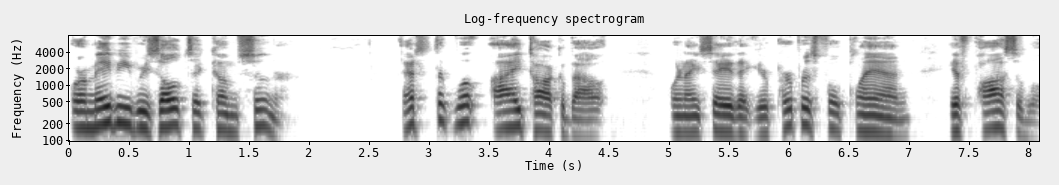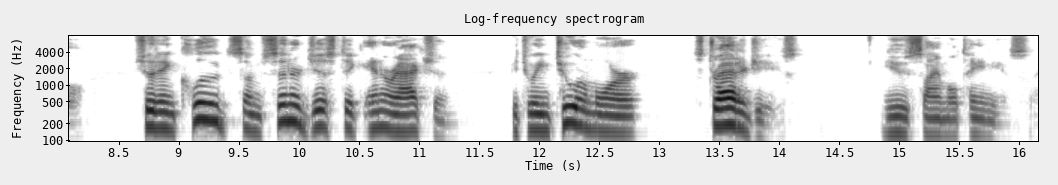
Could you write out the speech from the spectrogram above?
or maybe results that come sooner. That's the, what I talk about when I say that your purposeful plan, if possible, should include some synergistic interaction between two or more strategies used simultaneously.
